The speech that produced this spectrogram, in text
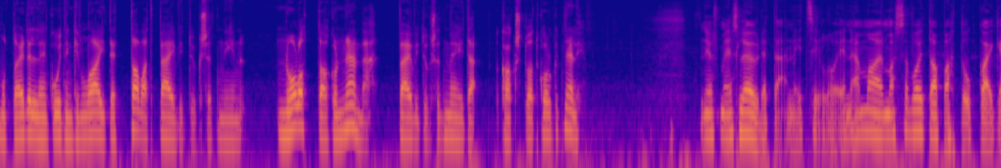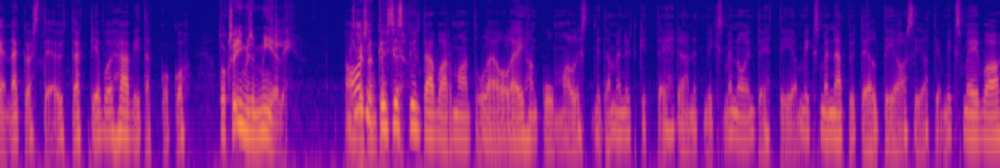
mutta edelleen kuitenkin laitettavat päivitykset, niin nolottaako nämä päivitykset meitä 2034? Jos me edes löydetään niitä silloin enää maailmassa, voi tapahtua kaiken näköistä ja yhtäkkiä voi hävitä koko. Onko se ihmisen mieli? On se kyllä, siis kyllä tämä varmaan tulee olemaan ihan kummallista, mitä me nytkin tehdään, että miksi me noin tehtiin ja miksi me näpyteltiin asiat ja miksi me ei vaan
